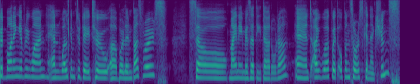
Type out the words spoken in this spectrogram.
Good morning, everyone, and welcome today to uh, Berlin Buzzwords. So my name is Atita Arora, and I work with Open Source Connections.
